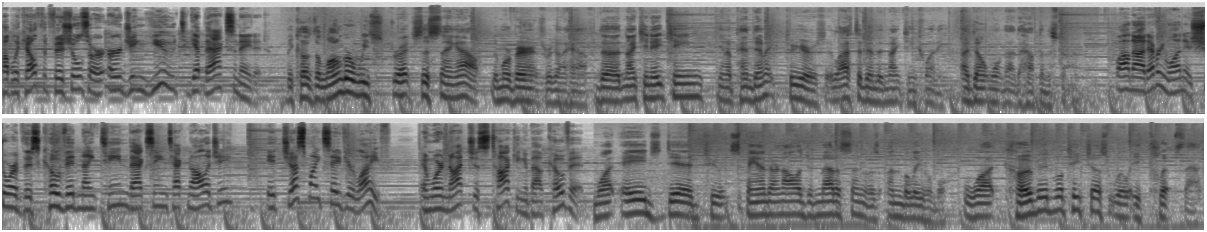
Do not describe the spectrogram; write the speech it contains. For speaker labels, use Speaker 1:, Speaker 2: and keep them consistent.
Speaker 1: Public health officials are urging you to get vaccinated.
Speaker 2: Because the longer we stretch this thing out, the more variants we're going to have. The 1918 you know, pandemic, two years, it lasted into 1920. I don't want that to happen this time.
Speaker 1: While not everyone is sure of this COVID 19 vaccine technology, it just might save your life. And we're not just talking about COVID.
Speaker 2: What AIDS did to expand our knowledge of medicine was unbelievable. What COVID will teach us will eclipse that.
